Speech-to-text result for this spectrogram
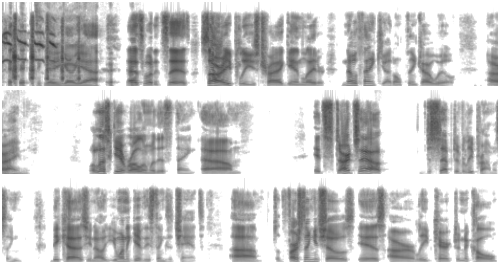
there you go. Yeah. That's what it says. Sorry, please try again later. No, thank you. I don't think I will. All right. Well, let's get rolling with this thing. Um, it starts out deceptively promising because you know you want to give these things a chance. Um, so the first thing it shows is our lead character Nicole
